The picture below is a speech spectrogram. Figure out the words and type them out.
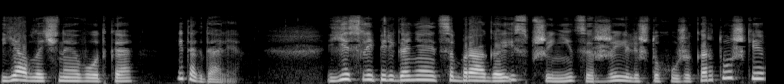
яблочная водка и так далее. Если перегоняется брага из пшеницы, ржи или, что хуже, картошки,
